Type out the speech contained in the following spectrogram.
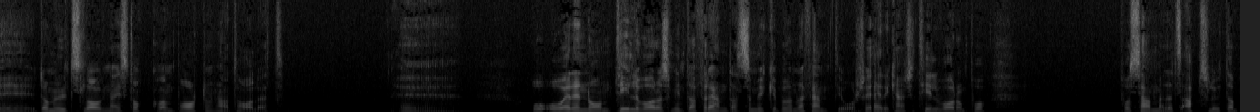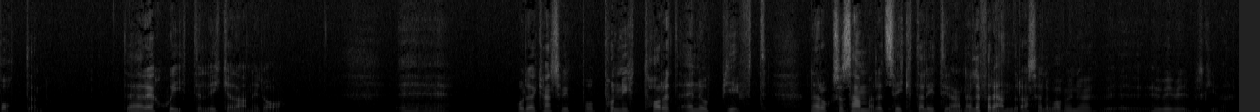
Eh, de utslagna i Stockholm på 1800-talet. Eh, och, och, är det någon tillvaro som inte har förändrats så mycket på 150 år så är det kanske tillvaron på, på samhällets absoluta botten. Där är skiten likadan idag. Eh, och där kanske vi på, på nytt har ett, en uppgift när också samhället sviktar lite grann eller förändras eller vad vi nu, hur vi vill beskriva det.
